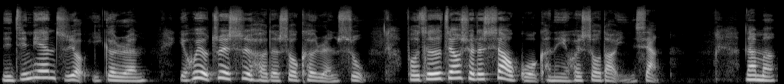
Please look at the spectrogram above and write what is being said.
你今天只有一个人，也会有最适合的授课人数，否则教学的效果可能也会受到影响。那么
